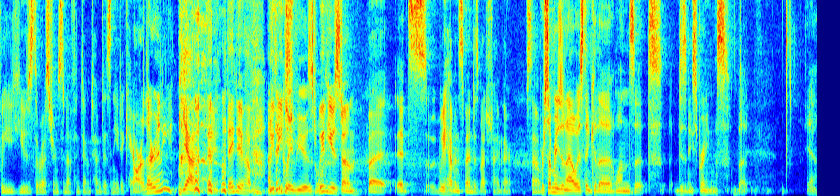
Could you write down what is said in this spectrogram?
we use the restrooms enough in downtown Disney to care. Are there any? Yeah, they, they do have them. I think we've used we've one. used them, but it's we haven't spent as much time there. So For some reason, I always think of the ones at Disney Springs, but yeah,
